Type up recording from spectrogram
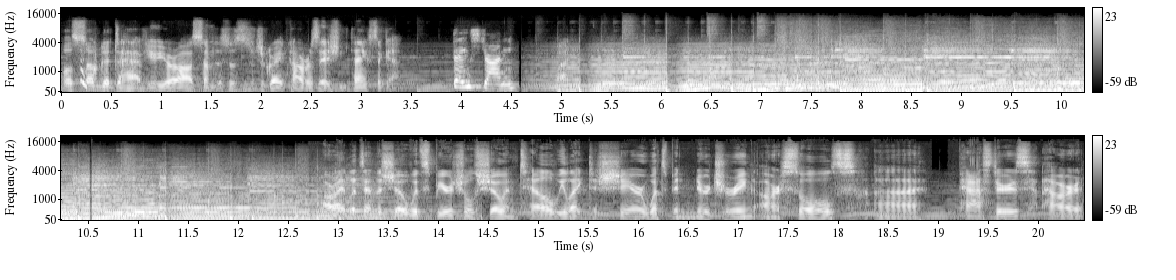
Well, so good to have you. You're awesome. This was such a great conversation. Thanks again. Thanks, Jonny. Bye. All right, let's end the show with spiritual show and tell. We like to share what's been nurturing our souls. Uh, pastors are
